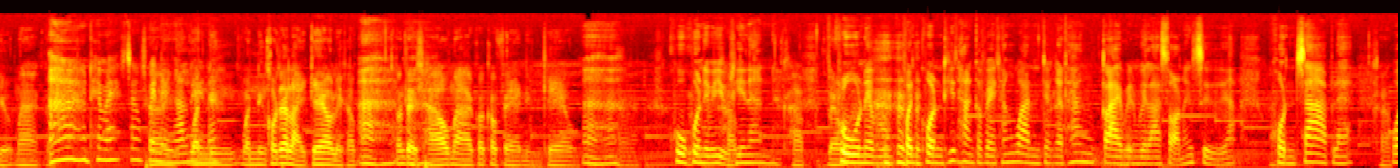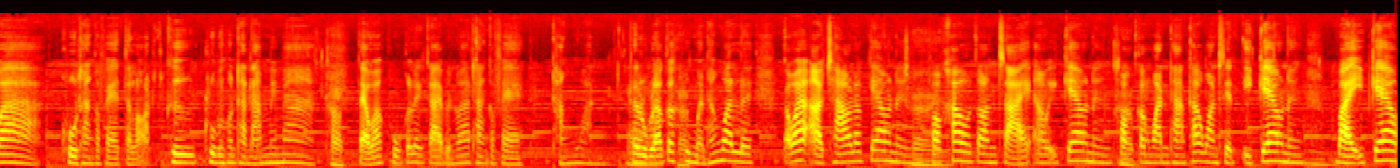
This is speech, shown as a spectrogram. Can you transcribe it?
เยอะมากครับอ่าใช่ไหมต้องเป็นอย่างนั้นเลวัยหนะนึ่งวันหนึ่งเขาจะหลายแก้วเลยครับอ่าตั้งแต่เช้ามาก็กาแฟหนึ่งแก้วอ่าฮะอ่าค รูควรจะไปอยู่ครับที่นั่นนะครับแล้วครูเนี่ยเป็นคนที่ทานกาแฟทั้งวันจนกระทั่งกลายเป็นเวลาสอนหนังสืออะคนทราบแล้วครับว่าครูทานกาแฟตลอด คือครูเป็นคนทานน้ำไม่มากครับแต่ว่าครูก็เลยกลายเป็นว่าทานกาแฟทั้งวันอ๋อสรุปแล้วก็ครับคือเหมือนทั้งวันเลย แต่ว่าเอาเช้าแล้วแก้วหนึ่งใช่พอเข้าตอนสายเอาอีกแก้วหนึ่งพครัอบกลางวันทานข้าววันเสร็จอีกแก้วหนึ่งอืมบ่ายอีกแก้ว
